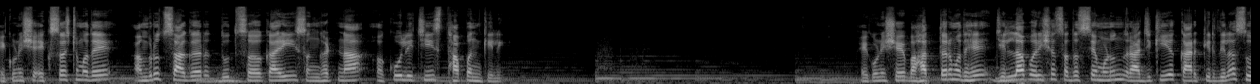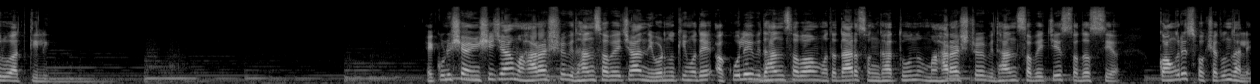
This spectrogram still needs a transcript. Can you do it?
एकोणीसशे एकसष्टमध्ये अमृतसागर दूध सहकारी संघटना अकोलीची स्थापन केली. एकोणीसशे बहात्तरमध्ये जिल्हा परिषद सदस्य म्हणून राजकीय कारकिर्दीला सुरुवात केली. एकोणीसशे ऐंशीच्या महाराष्ट्र विधानसभेच्या निवडणुकीमध्ये अकोले विधानसभा मतदारसंघातून महाराष्ट्र विधानसभेचे सदस्य काँग्रेस पक्षातून झाले.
